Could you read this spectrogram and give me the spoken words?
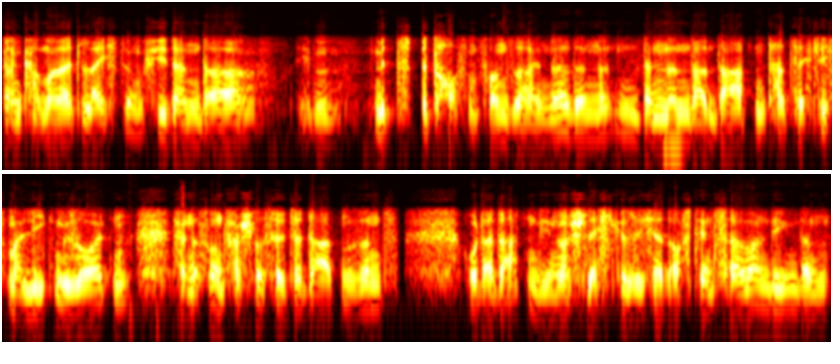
dann kann man halt leicht irgendwie dann da eben mit betroffen von sein. Ne? Denn, wenn dann da Daten tatsächlich mal liegen sollten, wenn es unverschlüsselte Daten sind oder Daten, die nur schlecht gesichert auf den Servern liegen, dann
